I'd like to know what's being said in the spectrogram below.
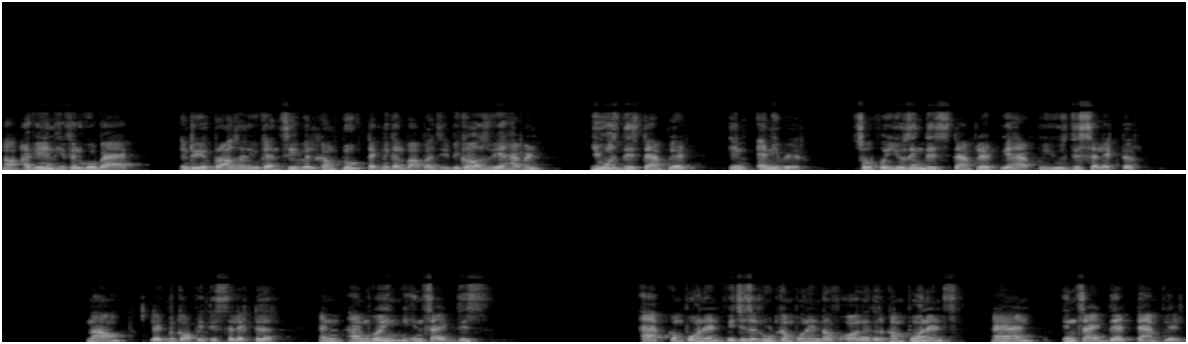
Now again if you'll go back into your browser you can see welcome to technical babaji because we haven't used this template in anywhere. So for using this template we have to use this selector. Now let me copy this selector and I'm going inside this app component which is a root component of all other components and inside their template.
